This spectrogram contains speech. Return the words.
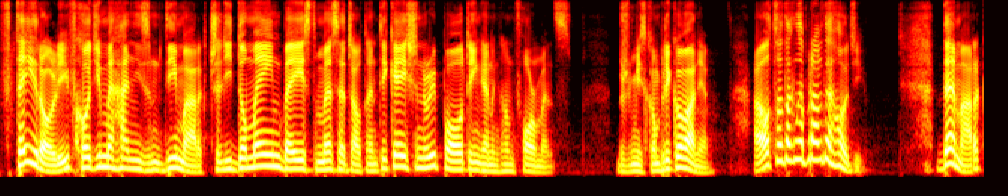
W tej roli wchodzi mechanizm DMARC, czyli Domain Based Message Authentication, Reporting and Conformance. Brzmi skomplikowanie. A o co tak naprawdę chodzi? DMARC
